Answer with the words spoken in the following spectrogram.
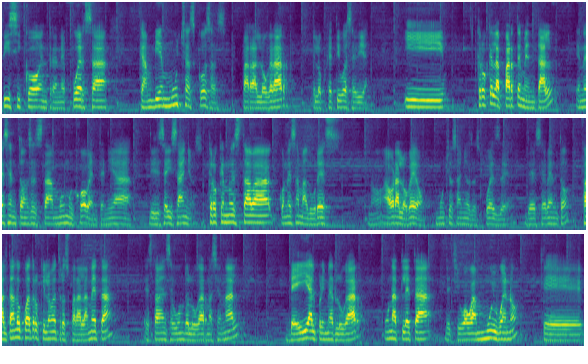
físico, entrené fuerza, cambié muchas cosas para lograr el objetivo ese día. Y creo que la parte mental en ese entonces estaba muy muy joven, tenía 16 años. Creo que no estaba con esa madurez. ¿no? Ahora lo veo, muchos años después de, de ese evento. Faltando 4 kilómetros para la meta, estaba en segundo lugar nacional, veía al primer lugar un atleta de Chihuahua muy bueno que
